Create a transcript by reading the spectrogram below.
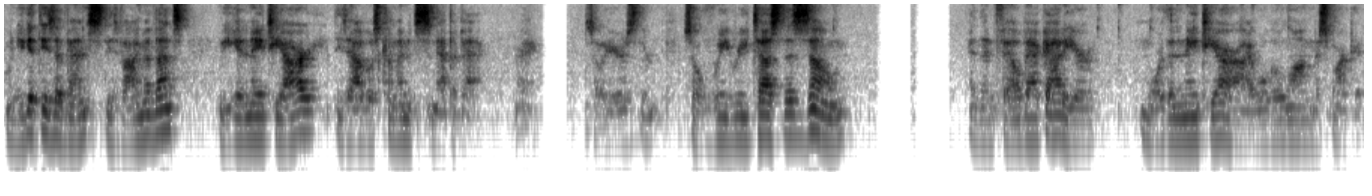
When you get these events, these volume events, when you get an ATR, these algos come in and snap it back, right? So here's the so if we retest this zone and then fail back out of here more than an ATR, I will go long this market.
